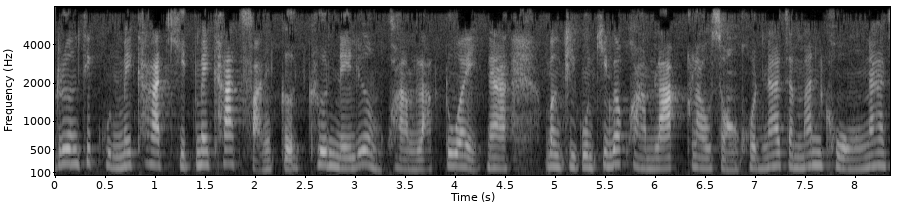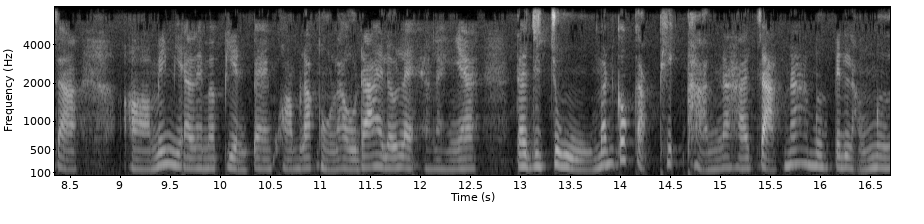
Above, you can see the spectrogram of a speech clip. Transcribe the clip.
เรื่องที่คุณไม่คาดคิดไม่คาดฝันเกิดขึ้นในเรื่องความรักด้วยนะ บางทีคุณคิดว่าความรักเราสองคนน่าจะมั่นคง น่าจะไม่มีอะไรมาเปลี่ยนแปลงความรักของเราได้แล้วแหละอะไรเงี้ย แต่จู่ๆมันก็กลับพลิกผันนะคะ จากหน้ามือเป็นหลังมือ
